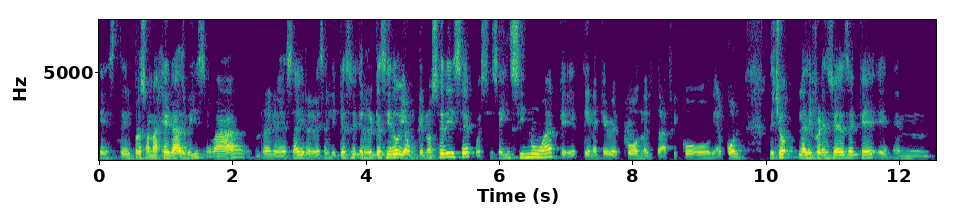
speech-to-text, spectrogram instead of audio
este, el personaje Gatsby se va, regresa y regresa enriquecido y aunque no se dice, pues sí se insinúa que tiene que ver con el tráfico de alcohol. De hecho, la diferencia es de que en,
